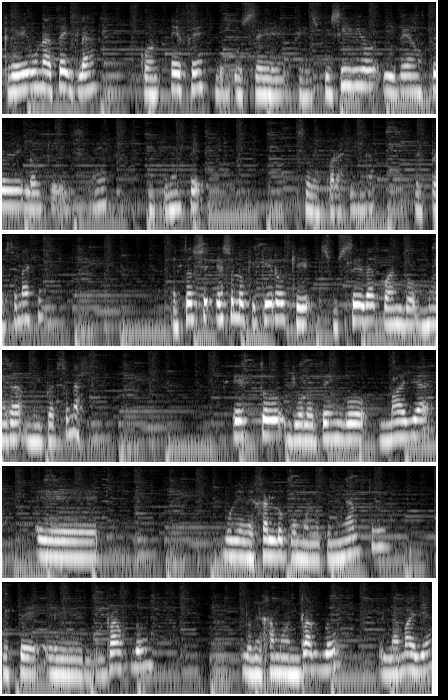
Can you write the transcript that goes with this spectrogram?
creé una tecla con F, le puse el suicidio y vean ustedes lo que hice. ¿eh? Simplemente se desparajinga el personaje entonces eso es lo que quiero que suceda cuando muera mi personaje. Esto yo lo tengo maya. Eh, voy a dejarlo como lo tenía antes. Este eh, Ragdoll. Lo dejamos en Ragdoll, en la malla.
